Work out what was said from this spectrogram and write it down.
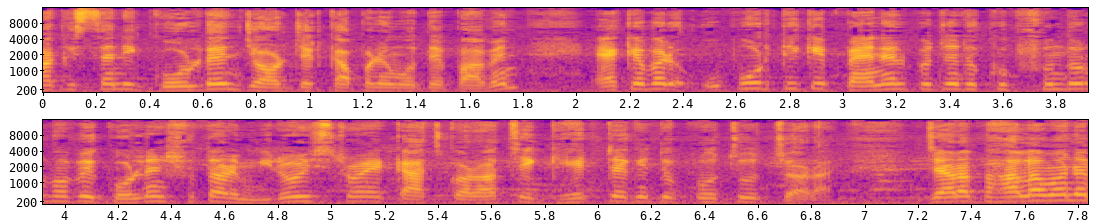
পাকিস্তানি গোল্ডেন জর্জের কাপড়ের মধ্যে পাবেন। একেবারে উপর থেকে প্যানেল পর্যন্ত খুব সুন্দরভাবে গোল্ডেন সুতার মিরর স্টোরে কাজ করা আছে। ঘেরটা কিন্তু প্রচুর চড়া। যারা ভালো মানে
